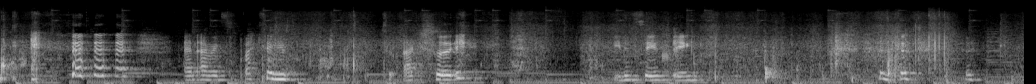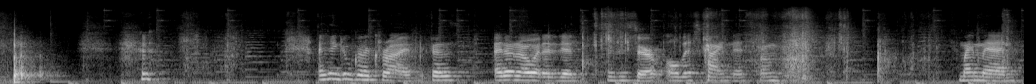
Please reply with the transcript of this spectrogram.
and I'm expecting it to actually be the same thing. I think I'm gonna cry because I don't know what I did to deserve all this kindness from my man.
